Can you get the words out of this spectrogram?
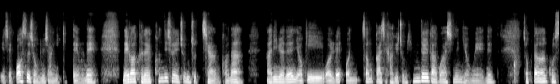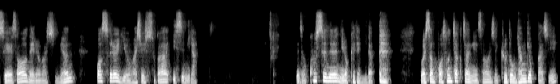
이제 버스 정류장이 있기 때문에 내가 그날 컨디션이 좀 좋지 않거나 아니면은 여기 원래 원점까지 가기 좀 힘들다고 하시는 경우에는 적당한 코스에서 내려가시면 버스를 이용하실 수가 있습니다. 그래서 코스는 이렇게 됩니다. 월선포 선착장에서 이제 교동 향교까지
